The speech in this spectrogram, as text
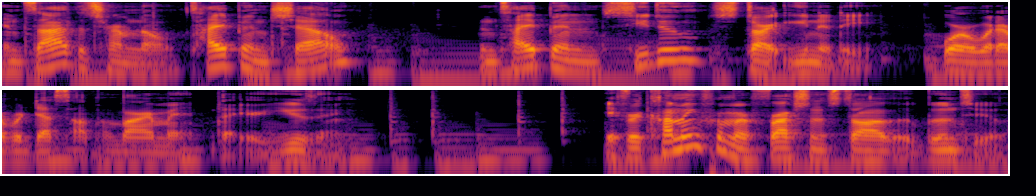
Inside the terminal, type in shell then type in sudo start unity or whatever desktop environment that you're using. If you're coming from a fresh install of Ubuntu,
